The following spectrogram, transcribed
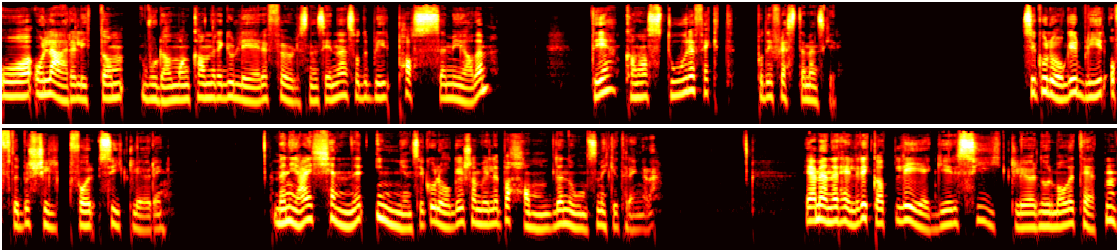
og å lære litt om hvordan man kan regulere følelsene sine så det blir passe mye av dem, det kan ha stor effekt på de fleste mennesker. Psykologer blir ofte beskyldt for sykeliggjøring. Men jeg kjenner ingen psykologer som ville behandle noen som ikke trenger det. Jeg mener heller ikke at leger sykeliggjør normaliteten,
